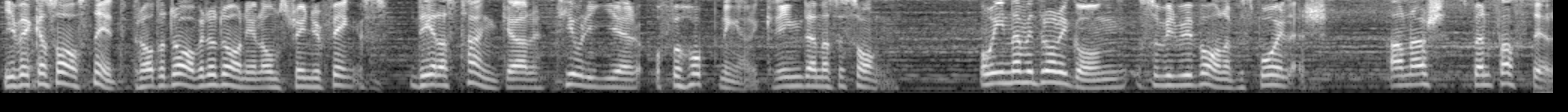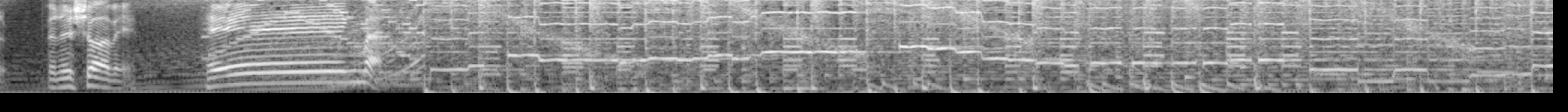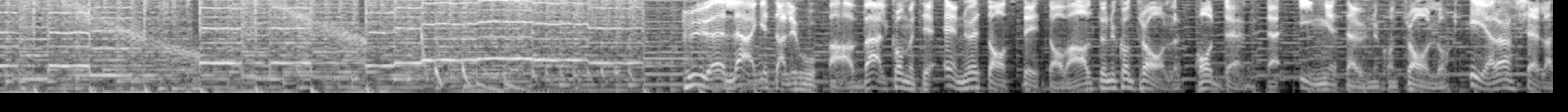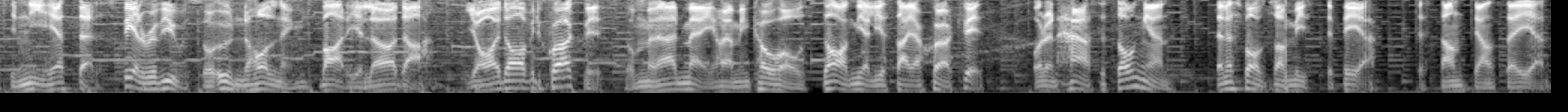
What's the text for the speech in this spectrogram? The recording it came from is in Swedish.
I veckans avsnitt pratar David och Daniel om Stranger Things, deras tankar, teorier och förhoppningar kring denna säsong. Och innan vi drar igång så vill vi varna för spoilers. Annars, spänn fast er, för nu kör vi. Häng med! Hur är läget allihopa? Välkommen till ännu ett avsnitt av Allt under kontroll. Podden där inget är under kontroll och eran källa till nyheter, spelreviews och underhållning varje lördag. Jag är David Sjöqvist och med mig har jag min co-host Daniel Jesaja Sjöqvist. Och den här säsongen, den är sponsrad av Mr P. Det är sant det han säger.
